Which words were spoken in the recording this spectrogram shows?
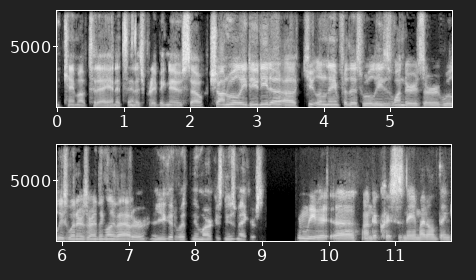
It came up today, and it's and it's pretty big news. So, Sean Whooley, do you need a, a cute little name for this? Whooley's Wonders or Whooley's Winners or anything like that, or are you good with Newmarker's Newsmakers? You can leave it uh, under Chris's name. I don't think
